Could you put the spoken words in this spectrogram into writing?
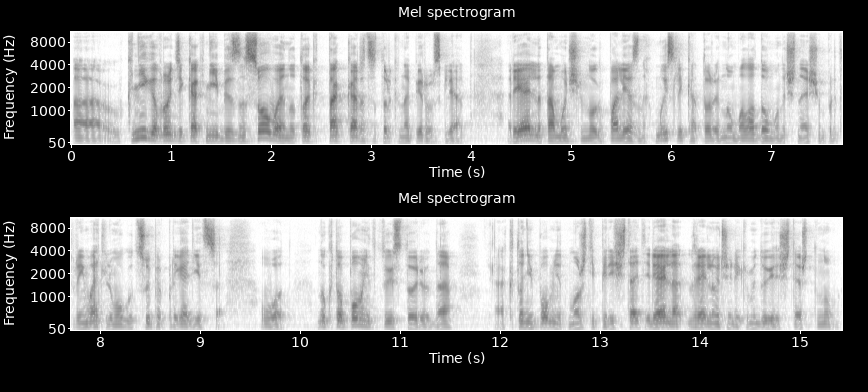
А, книга вроде как не бизнесовая, но так, так кажется только на первый взгляд. Реально там очень много полезных мыслей, которые, ну, молодому начинающему предпринимателю могут супер пригодиться. Вот. Ну, кто помнит эту историю, да, кто не помнит, можете пересчитать. Реально, реально очень рекомендую. Я считаю, что ну,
